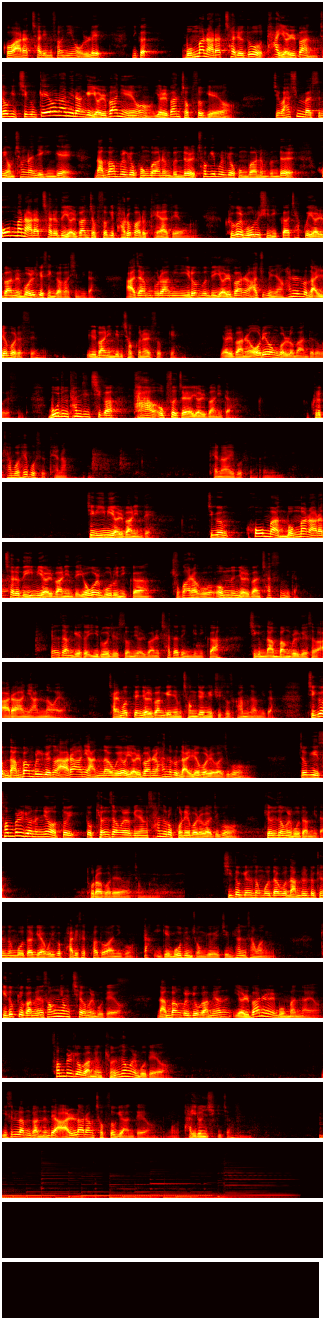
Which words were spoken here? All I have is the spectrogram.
그 알아차림 선이 원래 그러니까 몸만 알아차려도 다 열반. 저기 지금 깨어남이란 게 열반이에요. 열반 접속이에요. 지금 하신 말씀이 엄청난 얘기인 게 남방불교 공부하는 분들, 초기불교 공부하는 분들 호흡만 알아차려도 열반 접속이 바로바로 바로 돼야 돼요. 그걸 모르시니까 자꾸 열반을 멀게 생각하십니다. 아잠 브라민이 이런 분들이 열반을 아주 그냥 하늘로 날려버렸어요. 일반인들이 접근할 수 없게. 열반을 어려운 걸로 만들어 버렸습니다. 모든 탐진치가 다 없어져야 열반이다. 그렇게 한번 해보세요. 되나? 되나 해보세요. 예. 지금 이미 열반인데 지금 호흡만, 몸만 알아차려도 이미 열반인데 이걸 모르니까 죽어라고 없는 열반 찾습니다. 현상계에서 이루어질 수 없는 열반을 찾아댕기니까 지금 남방불교에서 아라한이 안 나와요. 잘못된 열반 개념 정정해 주셔서 감사합니다. 지금 남방불교에서는 아라한이 안 나오고요. 열반을 하늘로 날려버려가지고 저기 선불교는요. 또, 또 견성을 그냥 산으로 보내버려가지고 견성을 못합니다. 돌아버려요. 정말. 지도 견성 못하고 남들도 견성 못하게 하고 이거 바리세파도 아니고 딱 이게 모든 종교의 지금 현 상황입니다. 기독교 가면 성령 체험을 못해요. 남방불교 가면 열반을 못 만나요. 선불교 가면 견성을 못해요. 이슬람 갔는데 알라랑 접속이 안 돼요. 뭐 다 이런 식이죠.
